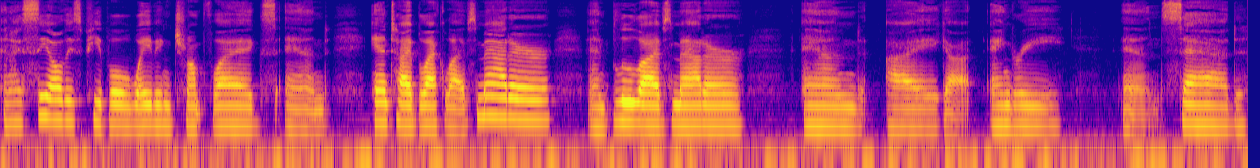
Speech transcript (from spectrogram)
And I see all these people waving Trump flags and anti Black Lives Matter and Blue Lives Matter. And I got angry and sad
